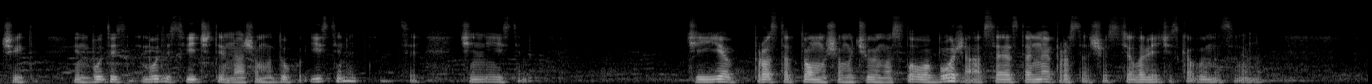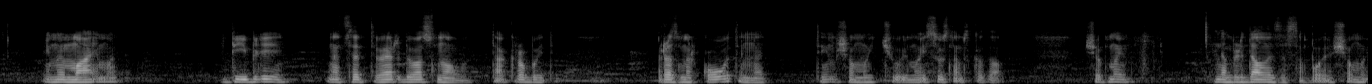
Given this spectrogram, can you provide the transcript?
вчити. Він буде, буде свідчити в нашому духу. Істина це чи не істина. Чи є просто в тому, що ми чуємо Слово Боже, а все остальне просто щось чоловіче вимислене. І ми маємо в Біблії на це тверду основу так робити. Розмірковувати над тим, що ми чуємо. Ісус нам сказав, щоб ми наблюдали за собою, що ми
